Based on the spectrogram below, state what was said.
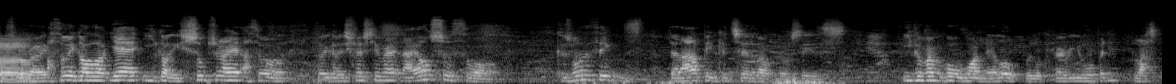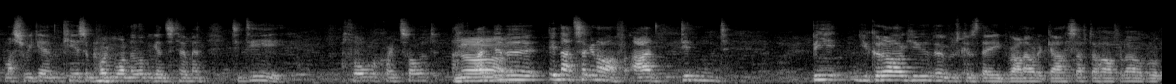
got Right. I thought he got a lot. Yeah, he got his subs right. I thought, thought he got his first team right, and I also thought because one of the things that I've been concerned about with us is even when we go one 0 up, we look very open. Last last weekend, case in point, one 0 up against ten men. Today, I thought were quite solid. I- No. I never in that second half. I didn't. Be you could argue that it was because they ran out of gas after half an hour, but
